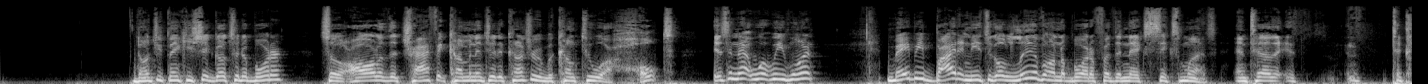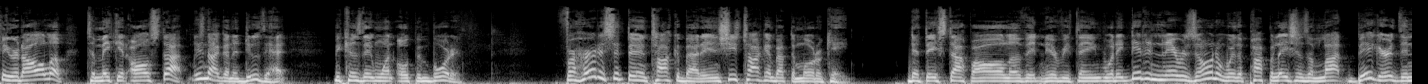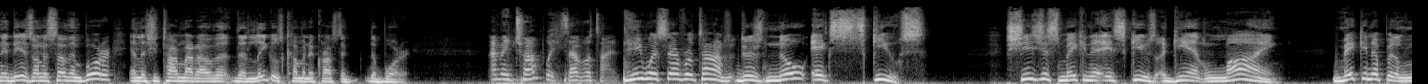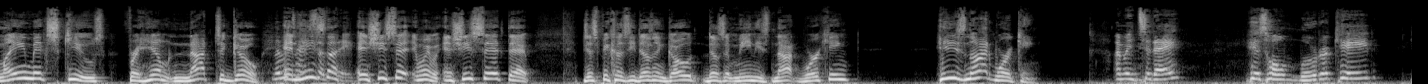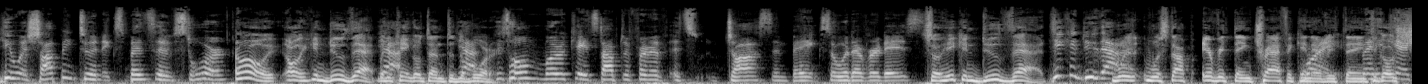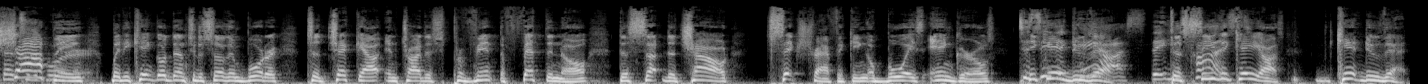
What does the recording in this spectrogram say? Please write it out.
don't you think he should go to the border? So all of the traffic coming into the country would come to a halt? Isn't that what we want? Maybe Biden needs to go live on the border for the next six months until it's, to clear it all up, to make it all stop. He's not going to do that because they want open border. For her to sit there and talk about it, and she's talking about the motorcade, that they stop all of it and everything. Well, they did it in Arizona where the population is a lot bigger than it is on the southern border, unless you're talking about all the, the legals coming across the, the border. I mean, Trump went several times. He went several times. There's no excuse. She's just making an excuse. Again, lying, making up a lame excuse for him not to go. And he's not, and she said, wait a minute, and she said that just because he doesn't go doesn't mean he's not working. He's not working. I mean, today, his whole motorcade, he went shopping to an expensive store. Oh, oh, he can do that, but he can't go down to the yeah, border. His whole motorcade stopped in front of it's Jos. A. Banks or whatever it is. So he can do that. He can do that. Will, will stop everything, traffic and Right, everything but to go can't go to shopping, but he can't go down to the southern border to check out and try to prevent the fentanyl, the the child sex trafficking of boys and girls. To he see can't the do chaos that. that to see the chaos, can't do that.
